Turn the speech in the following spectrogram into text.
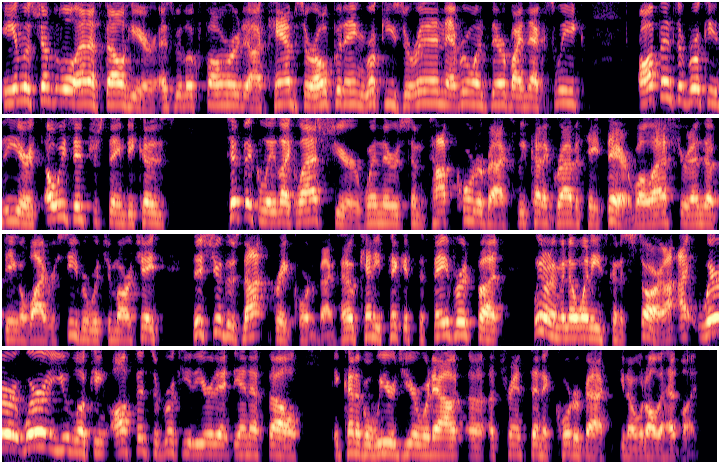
Ian, let's jump to a little NFL here as we look forward. Uh, camps are opening, rookies are in, everyone's there by next week. Offensive rookie of the year, it's always interesting because typically, like last year, when there's some top quarterbacks, we kind of gravitate there. Well, last year it ended up being a wide receiver with Ja'Marr Chase. This year, there's not great quarterbacks. I know Kenny Pickett's the favorite, but we don't even know when he's going to start. I, where where are you looking offensive rookie of the year at the NFL in kind of a weird year without a, a transcendent quarterback? You know, with all the headlines.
